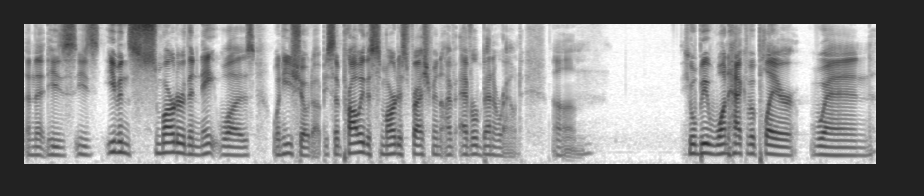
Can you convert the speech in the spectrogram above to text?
and that he's he's even smarter than Nate was when he showed up. He said probably the smartest freshman I've ever been around. Um, he'll be one heck of a player when.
